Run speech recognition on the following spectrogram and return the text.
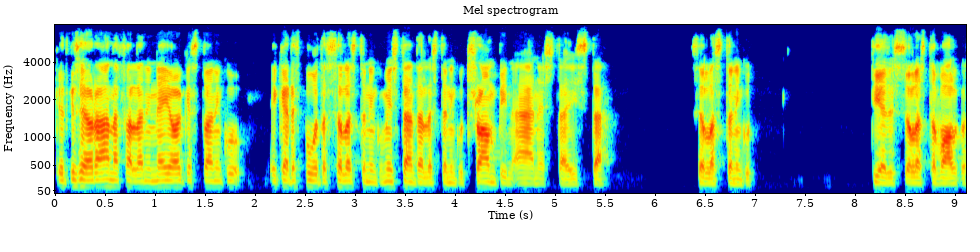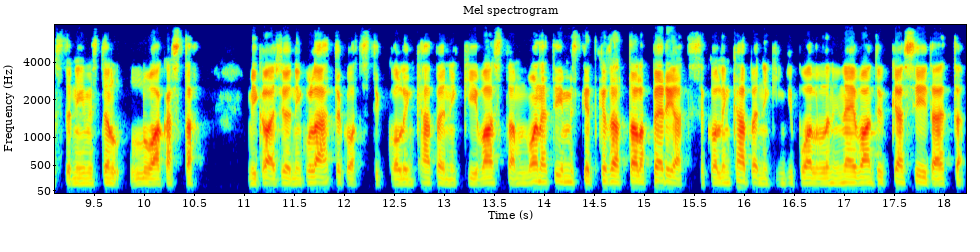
ketkä seuraa NFL, niin ne ei oikeastaan, niin kuin, eikä edes puhuta sellaista niin kuin mistään tällaista niin kuin Trumpin äänestäjistä, sellaista niin kuin tietysti sellaista valkoisten ihmisten luokasta, mikä olisi jo niin kuin lähtökohtaisesti Colin Kaepernickia vastaan. Mutta monet ihmiset, ketkä saattaa olla periaatteessa Colin Kaepernickinkin puolella, niin ne ei vaan tykkää siitä, että,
